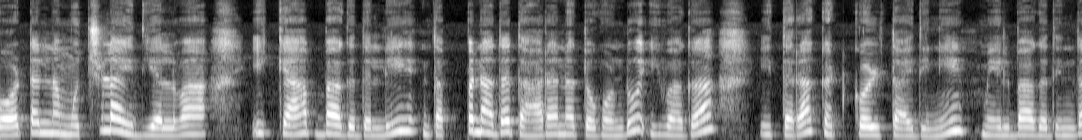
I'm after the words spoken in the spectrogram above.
ಬಾಟಲ್ನ ಮುಚ್ಚಳ ಇದೆಯಲ್ವಾ, ಈ ಕ್ಯಾಪ್ ಭಾಗದಲ್ಲಿ ದಪ್ಪನಾದ ದಾರನ ತಗೊಂಡು ಇವಾಗ ಈ ಥರ ಕಟ್ಕೊಳ್ತಾ ಇದ್ದೀನಿ. ಮೇಲ್ಭಾಗದಿಂದ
